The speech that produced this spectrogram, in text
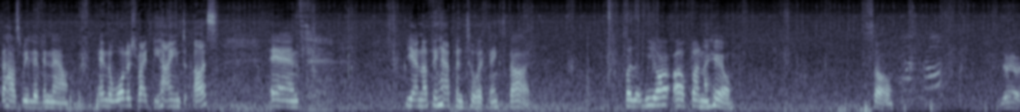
The house we live in now. And the water's right behind us. And yeah, nothing happened to it, thanks God. But we are up on a hill. So, Yeah.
